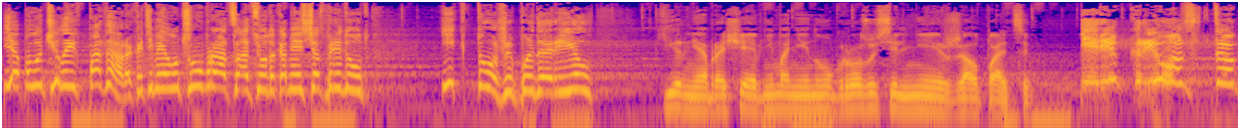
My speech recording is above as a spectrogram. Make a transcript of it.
Я получила их подарок, а тебе лучше убраться отсюда, ко мне сейчас придут!» «И кто же подарил?» Кир, не обращая внимания на угрозу, сильнее сжал пальцы. «Перекресток!»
